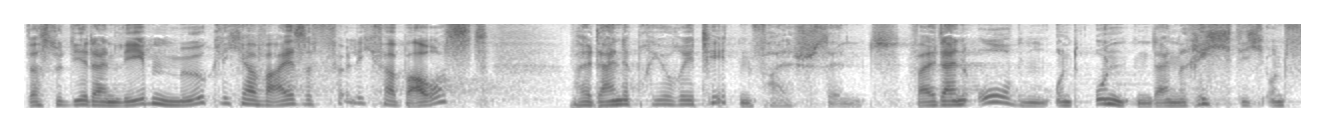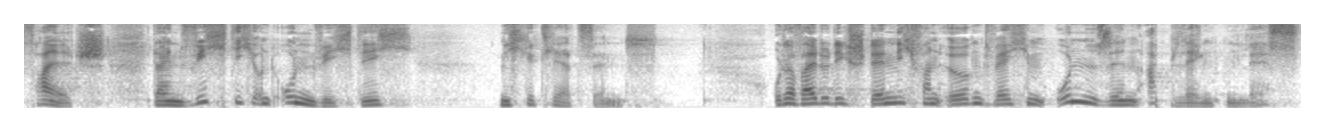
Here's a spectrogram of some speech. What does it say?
dass du dir dein Leben möglicherweise völlig verbaust, weil deine Prioritäten falsch sind, weil dein oben und unten, dein richtig und falsch, dein wichtig und unwichtig nicht geklärt sind. Oder weil du dich ständig von irgendwelchem Unsinn ablenken lässt.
